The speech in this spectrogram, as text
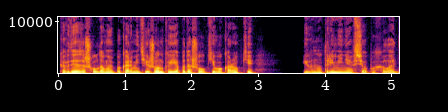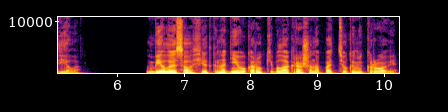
когда я зашел домой покормить ежонка, я подошел к его коробке, и внутри меня все похолодело. Белая салфетка на дне его коробки была окрашена подтеками крови,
